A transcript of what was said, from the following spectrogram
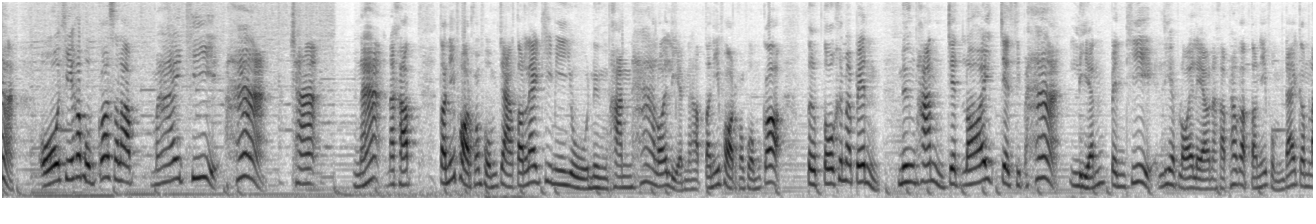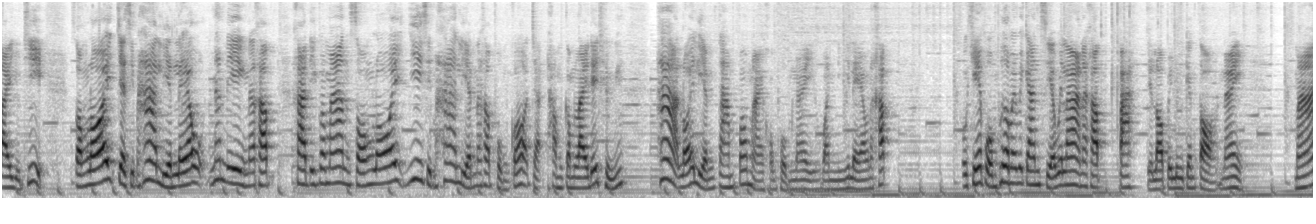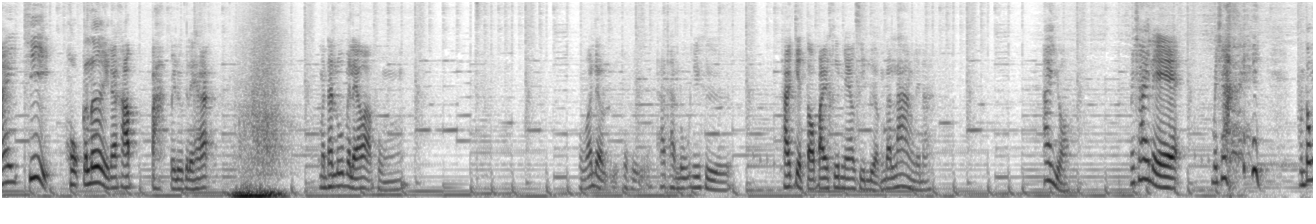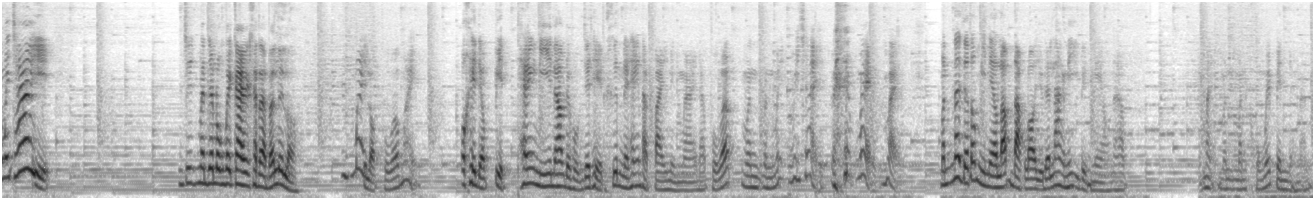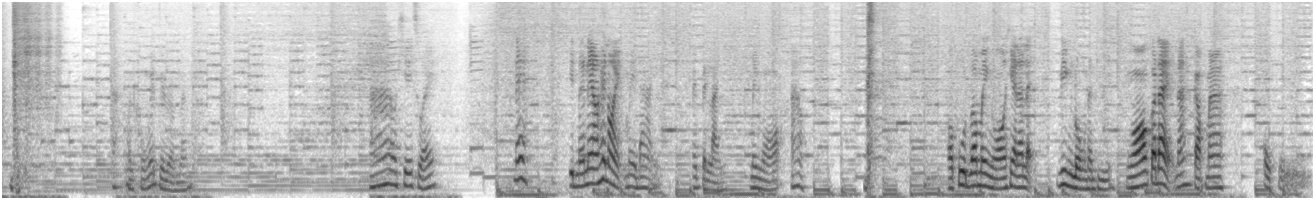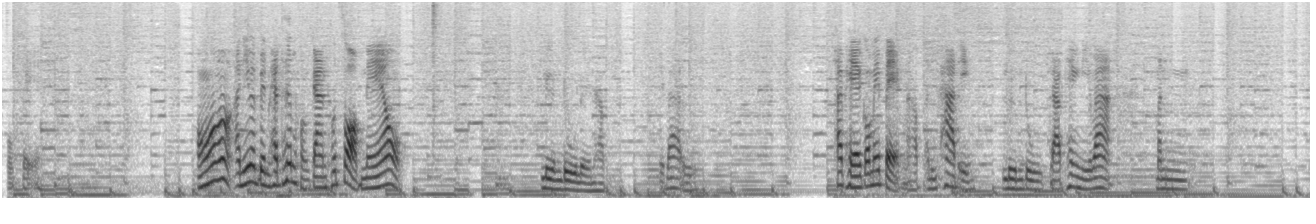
โอเคครับผมก็สลับไม้ที่ 5 ชนะนะครับตอนนี้พอร์ตของผมจากตอนแรกที่มีอยู่ 1,500 เหรียญนะครับ ตอนนี้พอร์ตของผมก็ เติบโตขึ้นมาเป็น 1,775 เหรียญเป็นที่เรียบร้อยแล้วนะครับ เท่ากับตอนนี้ผมได้กำไรอยู่ที่ 275 เหรียญแล้วนั่นเองนะครับ ขาดอีกประมาณ 225 เหรียญนะครับ ผมก็จะทำกำไรได้ถึง 500 เหรียญตามเป้าหมายของผมในวันนี้แล้วนะครับ โอเคผมเพื่อไม่เป็นการเสียเวลานะครับปะเดี๋ยวเราไปลุยกันต่อในไม้ที่ 6 กันเลยนะครับปะไปลุยกันเลยฮะ มันทะลุไปแล้วอะผม ผมว่าเดี๋ยวโอ้โหถ้าทะลุนี่คือ target ต่อไปคือแนวสีเหลืองด้านล่างเลยนะใช่หรอ ไม่ใช่แหละไม่ใช่ มันต้องไม่ใช่มันจะมันจะลงไปไกลขนาดนั้นเลยเหรอ ไม่หรอกผมว่าไม่ โอเคเดี๋ยวปิดแท่งนี้นะครับเดี๋ยวผมจะเทรดขึ้นในแท่งถัดไปหนึ่งไม้นะผมว่ามันมันไม่ไม่ใช่ไม่ไม่ มันน่าจะต้องมีแนวรับดักรออยู่ด้านล่างนี้อีกหนึ่งแนวนะครับ ไม่ มันมันคงไม่เป็นอย่างนั้น มันคงไม่เป็นแบบนั้น อ่าโอเคสวยเน่ปิดแนวให้หน่อยไม่ได้ ไม่เป็นไร ไม่ง้ออ้าวพอพูดว่าไม่ง้อแค่นั้นแหละ วิ่งลงทันที ง้อก็ได้นะ กลับมา โอ้โหโอเคอ๋อ อันนี้มันเป็นแพทเทิร์นของการทดสอบแนว ลืมดูเลยนะครับเอบ้าเออถ้าแพ้ก็ไม่แปลกนะครับ อันนี้พลาดเอง ลืมดูกราฟแท่งนี้ว่ามัน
